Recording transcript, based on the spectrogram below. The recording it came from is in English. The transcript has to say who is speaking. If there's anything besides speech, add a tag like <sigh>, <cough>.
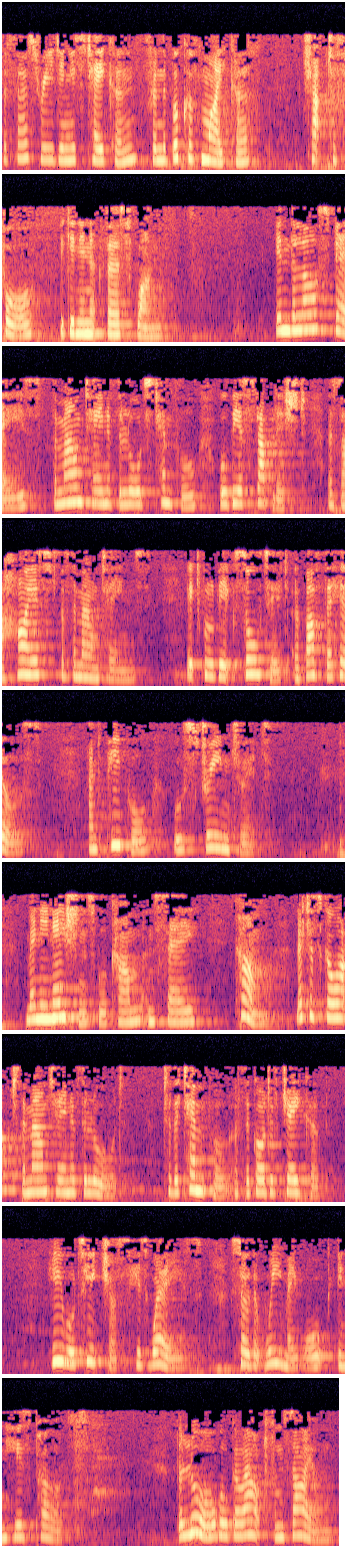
Speaker 1: The first reading is taken from the book of Micah, chapter 4, beginning at verse 1. In the last days, the mountain of the Lord's temple will be established as the highest of the mountains. It will be exalted above the hills, and people will stream to it. Many nations will come and say, Come, let us go up to the mountain of the Lord, to the temple of the God of Jacob. He will teach us his ways, so that we may walk in his paths. The law will go out from Zion,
